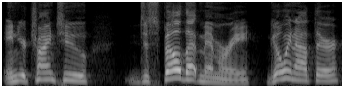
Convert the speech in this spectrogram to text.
and you're trying to dispel that memory, going out there,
